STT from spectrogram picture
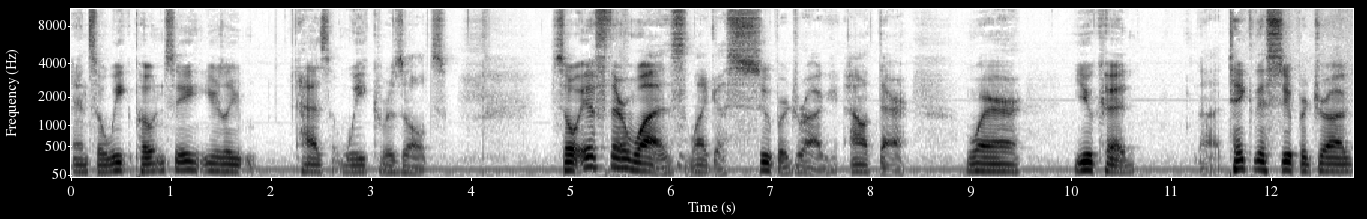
And so weak potency usually has weak results. So if there was like a super drug out there where you could uh, take this super drug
